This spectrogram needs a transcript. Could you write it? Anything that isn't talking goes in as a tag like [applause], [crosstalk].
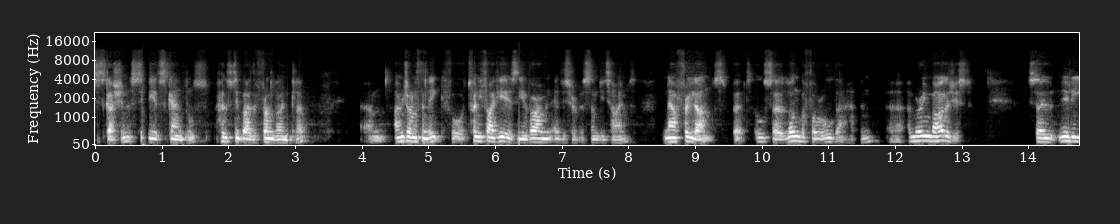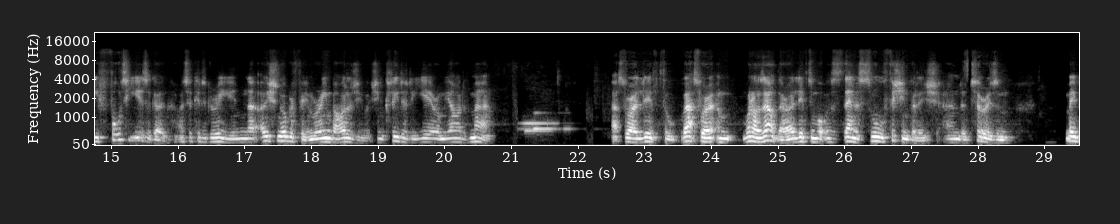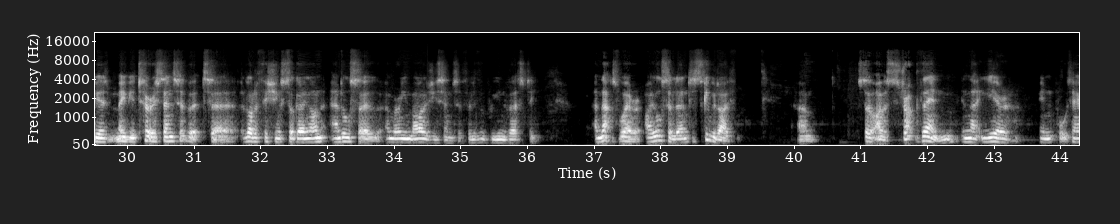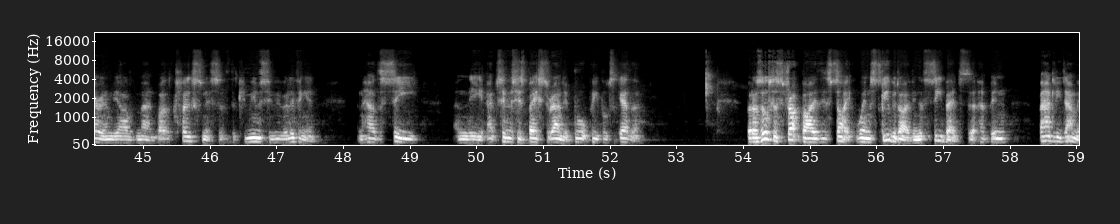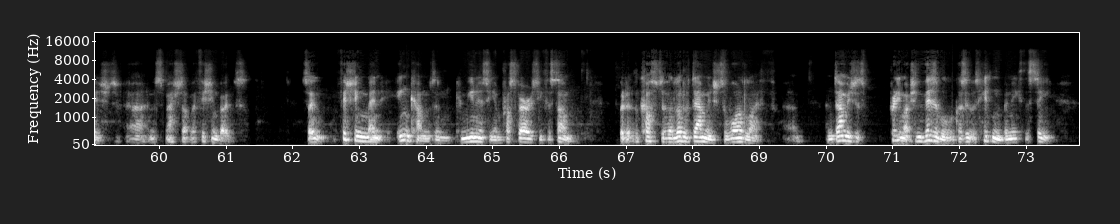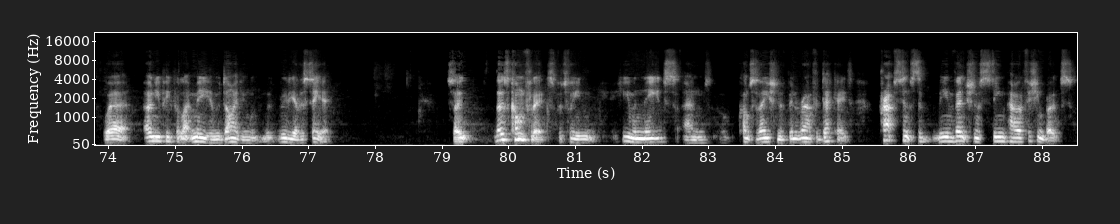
discussion, A Sea of Scandals, hosted by the Frontline Club. Um, I'm Jonathan Leake, for 25 years the environment editor of the Sunday Times, now freelance, but also long before all that happened, uh, a marine biologist. So nearly 40 years ago, I took a degree in uh, oceanography and marine biology, which included a year on the Isle of Man. That's where I lived. That's where, um, when I was out there, I lived in what was then a small fishing village and a tourism maybe a, maybe a tourist centre, but uh, a lot of fishing still going on, and also a marine biology centre for Liverpool University. And that's where I also learned to scuba dive. Um, so I was struck then in that year in Port Erin and the Isle of Man by the closeness of the community we were living in and how the sea and the activities based around it brought people together. But I was also struck by the sight when scuba diving of seabeds that had been badly damaged uh, and smashed up by fishing boats. So fishing meant incomes and community and prosperity for some, but at the cost of a lot of damage to wildlife. Um, and damage that's pretty much invisible because it was hidden beneath the sea, where only people like me who were diving would, would really ever see it. So those conflicts between human needs and conservation have been around for decades, perhaps since the, the invention of steam-powered fishing boats.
